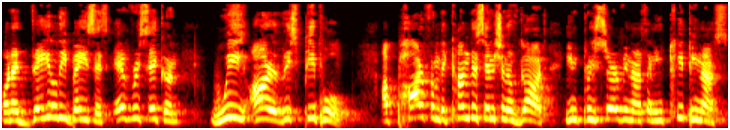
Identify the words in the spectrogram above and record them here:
on a daily basis, every second, we are these people. Apart from the condescension of God in preserving us and in keeping us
